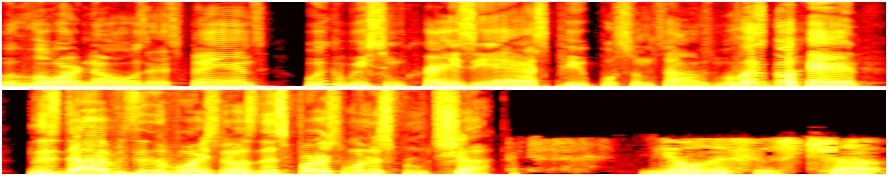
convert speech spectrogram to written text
But Lord knows, as fans, we could be some crazy ass people sometimes. But let's go ahead. Let's dive into the voicemails. This first one is from Chuck. Yo, this is Chuck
